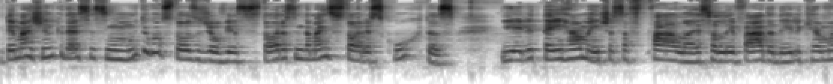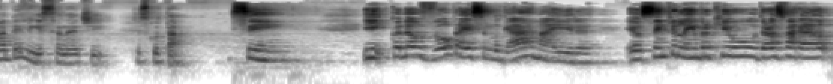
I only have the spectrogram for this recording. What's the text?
Então imagino que deve ser assim muito gostoso de ouvir as histórias, ainda mais histórias curtas, e ele tem realmente essa fala, essa levada dele que é uma delícia, né, de, de escutar. Sim. E quando eu vou para esse lugar, Maíra, eu sempre lembro que o Drauzio Varela,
